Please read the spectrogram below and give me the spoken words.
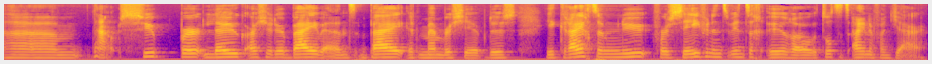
Um, nou, super leuk als je erbij bent bij het membership. Dus je krijgt hem nu voor 27 euro tot het einde van het jaar.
